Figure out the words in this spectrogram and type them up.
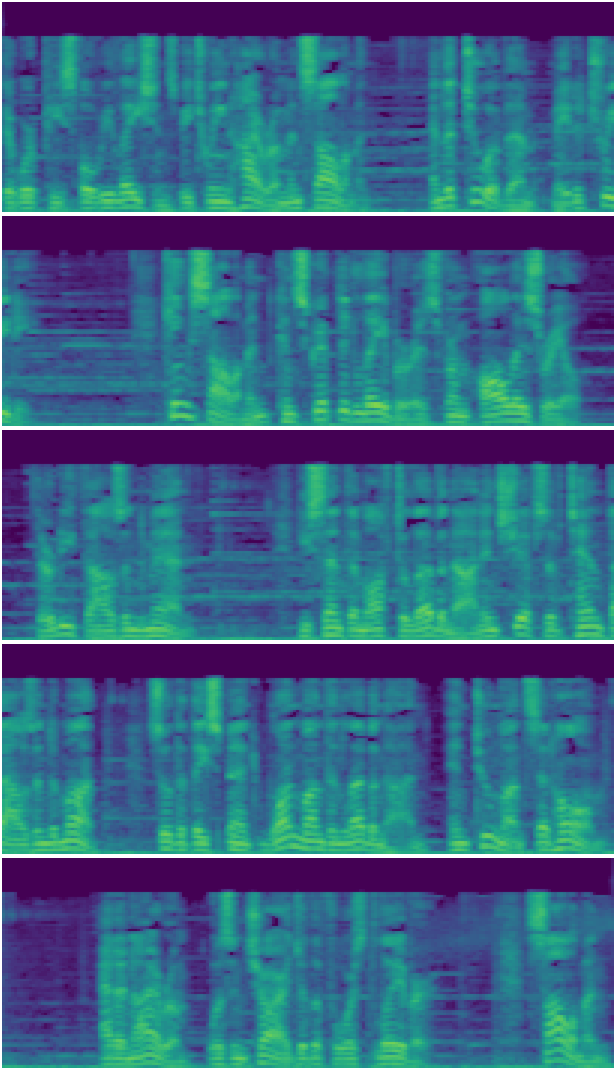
There were peaceful relations between Hiram and Solomon, and the two of them made a treaty. King Solomon conscripted laborers from all Israel, 30,000 men. He sent them off to Lebanon in shifts of 10,000 a month, so that they spent one month in Lebanon and two months at home. Adoniram was in charge of the forced labor. Solomon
